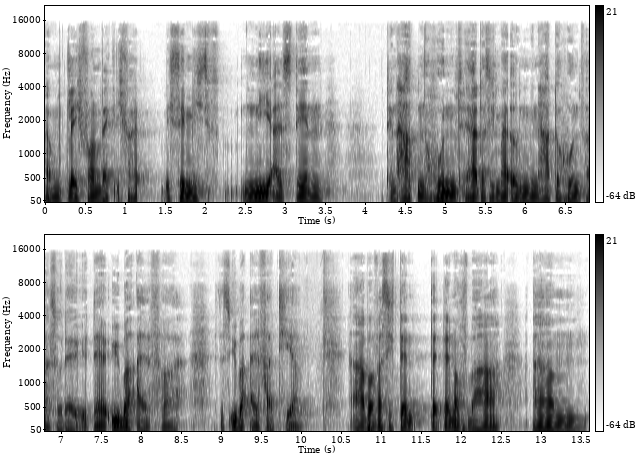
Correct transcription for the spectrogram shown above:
ähm, gleich vornweg, ich ich sehe mich nie als den, den harten Hund, ja, dass ich mal irgendwie ein harter Hund war, so der, der Überalpha, das Überalpha-Tier. Aber was ich denn, dennoch war, ähm,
